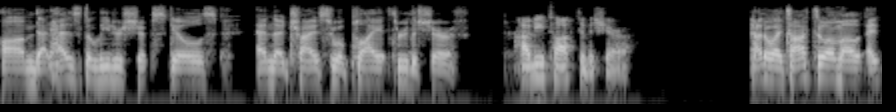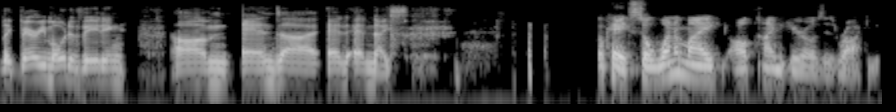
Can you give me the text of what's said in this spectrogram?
um, that has the leadership skills and that tries to apply it through the sheriff. How do you talk to the sheriff? How do I talk to him? I, I, like very motivating, um, and uh, and and nice okay, so one of my all-time heroes is Rocky.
